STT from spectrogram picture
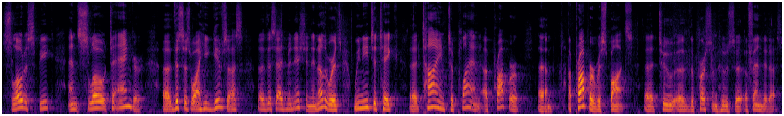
slow to speak, and slow to anger. Uh, this is why he gives us uh, this admonition. In other words, we need to take uh, time to plan a proper, um, a proper response uh, to uh, the person who's offended us.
